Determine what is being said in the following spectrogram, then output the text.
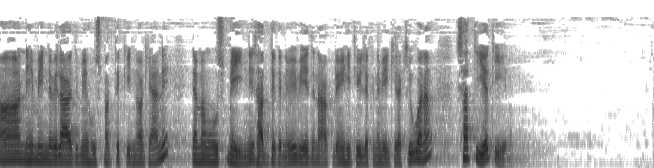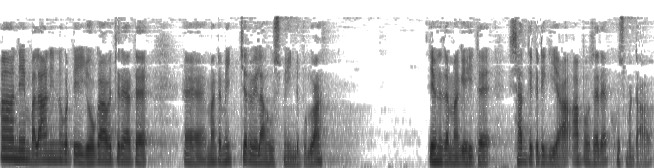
ආන්න එහෙම ඉන්න වෙලාවදී මේ හුස්මත් එක්ක ඉන්නවා කියන්නේ දැන් මම හුස්මේ ඉන්නේ සද්දක නෙවෙයි වේදනාවක් නෙවෙයි හිතවිල්ලක නෙවෙයි කියලා කිව්වනම් සතිය තියෙනවා. ආනේ බලන ඉන්නකොට මේ යෝගාවචරයට මට මෙච්චර වෙලා හුස්මේ ඉන්න පුළුවන්. ඒ වෙනතම මගේ හිත සද්දයකට ගියා ආපෝසරයක් හුස්මට ආවා.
